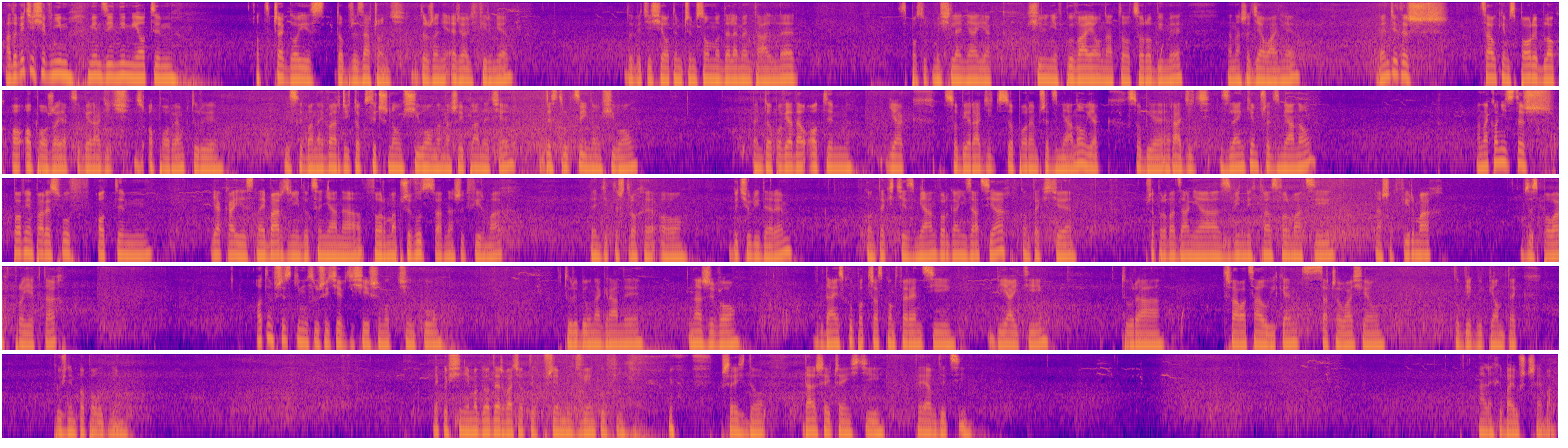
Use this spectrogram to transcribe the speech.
A dowiecie się w nim innymi o tym, od czego jest dobrze zacząć wdrożenie Agile w firmie. Dowiecie się o tym, czym są modele mentalne, sposób myślenia, jak silnie wpływają na to, co robimy, na nasze działanie. Będzie też całkiem spory blok o oporze, jak sobie radzić z oporem, który jest chyba najbardziej toksyczną siłą na naszej planecie, destrukcyjną siłą. Będę opowiadał o tym, jak sobie radzić z oporem przed zmianą, jak sobie radzić z lękiem przed zmianą. A na koniec też powiem parę słów o tym, jaka jest najbardziej niedoceniana forma przywództwa w naszych firmach. Będzie też trochę o byciu liderem w kontekście zmian w organizacjach, w kontekście przeprowadzania zwinnych transformacji w naszych firmach, w zespołach, w projektach. O tym wszystkim usłyszycie w dzisiejszym odcinku, który był nagrany na żywo w Gdańsku podczas konferencji BIT, która trwała cały weekend, zaczęła się w ubiegły piątek późnym popołudniem. Jakoś się nie mogę oderwać od tych przyjemnych dźwięków i przejść do dalszej części tej audycji. Ale chyba już trzeba.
